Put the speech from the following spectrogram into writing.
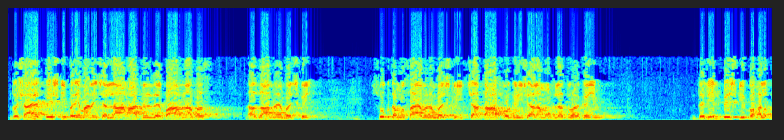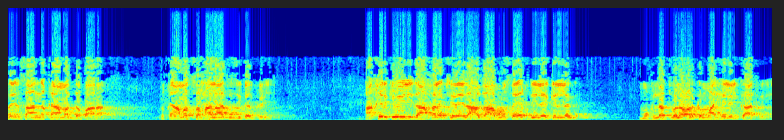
دو شاید پیش کی، بڑے مانے چ اللہ حافظ دے پار نفس عذاب نے بچ گئی۔ سکھ دم صاحب نے بچ گئی۔ چاہ تحف ہو گئی شاء محلت ور گئی دلیل پیش کی، بخلق دے انسان نے قیامت دپارا تو قیامت سے حالات ذکر کری۔ آخر کیوں لی دا خلق چلے دا عذاب مستحق دی، لیکن لگ محلت ولا اور کما ہل الکافری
